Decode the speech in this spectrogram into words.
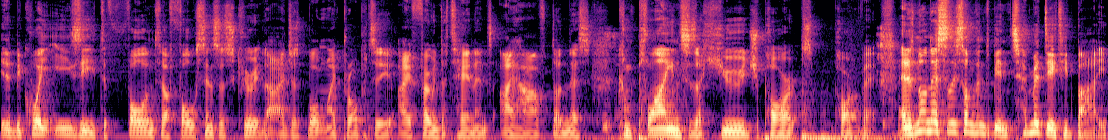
it'd be quite easy to fall into a false sense of security that I just bought my property, I found a tenant, I have done this. Compliance is a huge part part of it. And it's not necessarily something to be intimidated by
